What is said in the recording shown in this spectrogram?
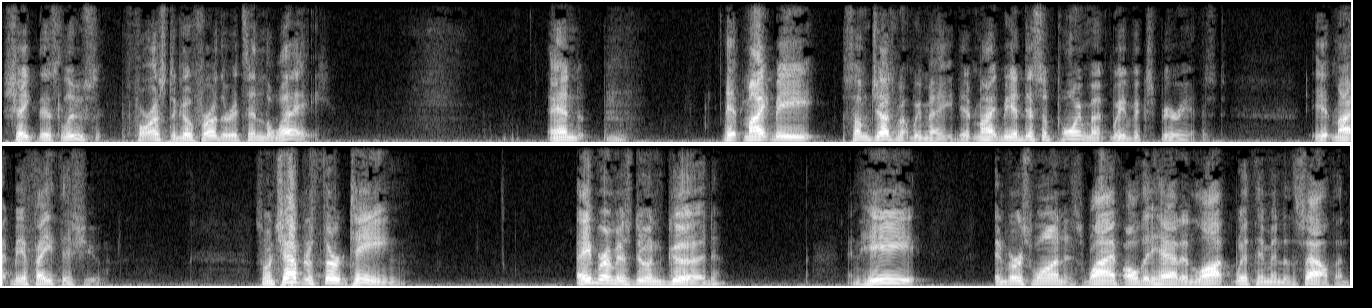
shake this loose for us to go further. It's in the way. And it might be some judgment we made, it might be a disappointment we've experienced. It might be a faith issue. So in chapter 13, Abram is doing good, and he, in verse 1, his wife, all that he had, and Lot with him into the south. And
